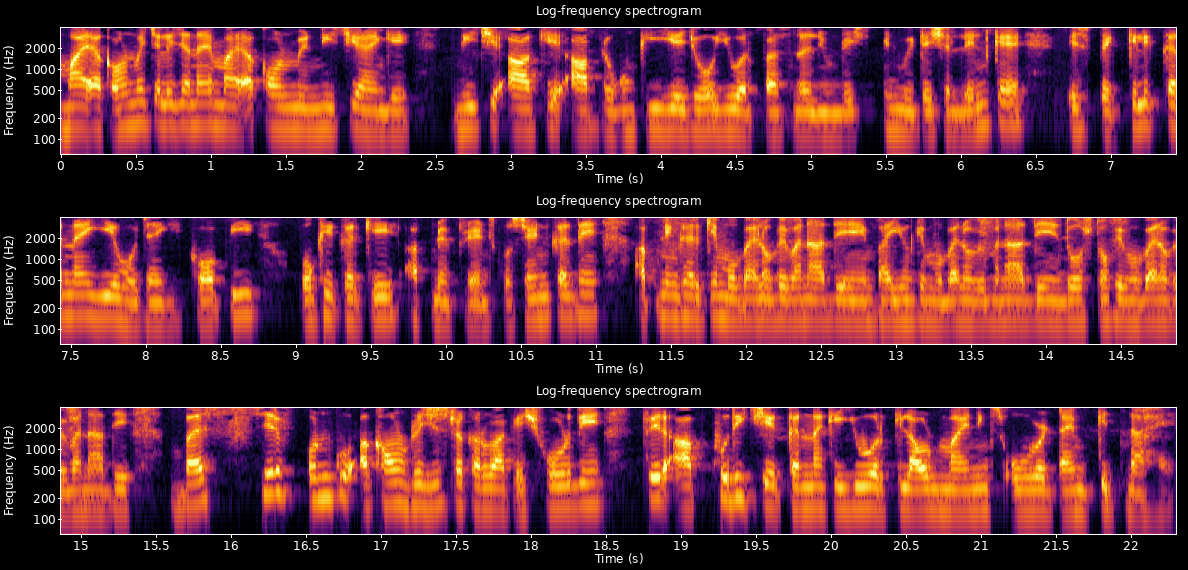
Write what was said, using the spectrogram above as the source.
माई अकाउंट में चले जाना है। माई अकाउंट में नीचे आएँगे। नीचे आके आप लोगों की ये जो यूर पर्सनल इन्विटेशन लिंक है, इस पर क्लिक करना है, ये हो जाएगी कॉपी ओके करके अपने फ्रेंड्स को सेंड कर दें, अपने घर के मोबाइलों पे बना दें, भाइयों के मोबाइलों पे बना दें, दोस्तों के मोबाइलों पे बना दें, बस सिर्फ़ उनको अकाउंट रजिस्टर करवा के छोड़ दें, फिर आप खुद ही चेक करना कि your cloud minings over time कितना है।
